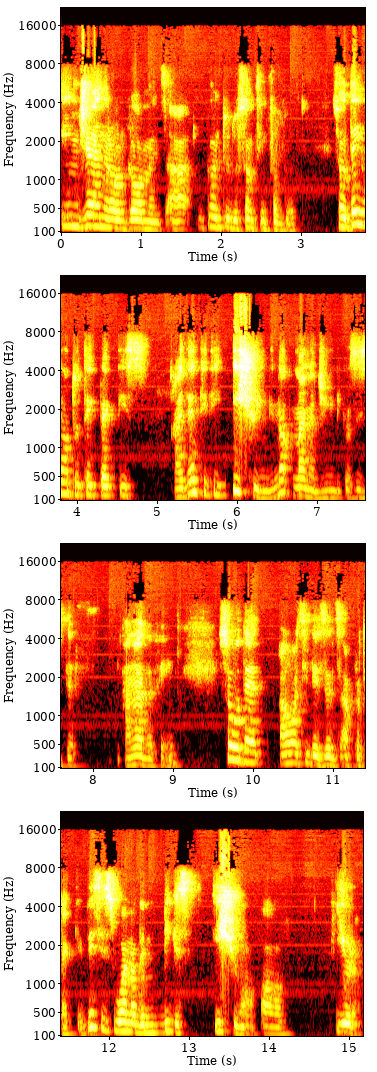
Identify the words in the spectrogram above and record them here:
in general governments are going to do something for good. So they want to take back this identity issuing not managing because it's the another thing so that our citizens are protected. This is one of the biggest issues of Europe.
